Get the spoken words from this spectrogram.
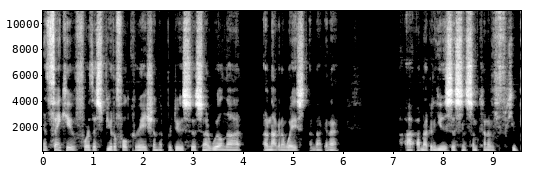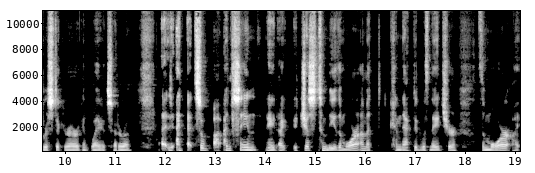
And thank you for this beautiful creation that produces. I will not, I'm not going to waste. I'm not going to, I'm not going to use this in some kind of hubristic or arrogant way, etc. So I'm saying, Nate, I, it just to me, the more I'm a, connected with nature, the more I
